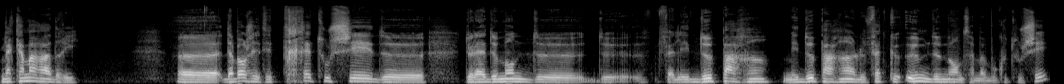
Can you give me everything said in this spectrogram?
La camaraderie. Euh, D'abord, j'ai été très touché de la demande de enfin, les deux parrains, mes deux parrains, le fait que eux me demandent, ça m'a beaucoup touché.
